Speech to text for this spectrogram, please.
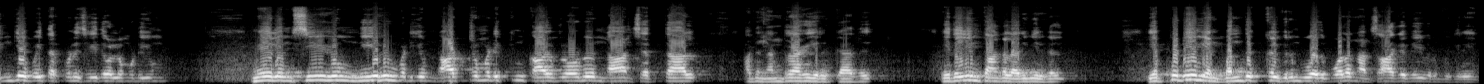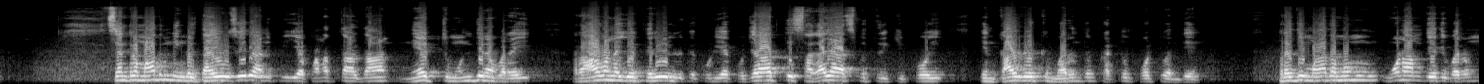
எங்கே போய் தற்கொலை செய்து கொள்ள முடியும்? மேலும் சீழும் நீரும் வடியும் நாற்றமடிக்கும் கால்களோடு நான் செத்தால் அது நன்றாக இருக்காது. இதையும் தாங்கள் அறிவீர்கள். எப்படியும் என் பந்துக்கள் விரும்புவது போல நான் சாகவே விரும்புகிறேன். சென்ற மாதம் நீங்கள் தயவு செய்து அனுப்பிய பணத்தால் தான் நேற்று முன்தினம் வரை ராவணையர் தெருவில் இருக்கக்கூடிய குஜராத்து சகாய ஆஸ்பத்திரிக்கு போய் என் கால்களுக்கு மருந்தும் கட்டும் போட்டு வந்தேன். பிரதி மாதமும் மூணாம் தேதி வரும்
